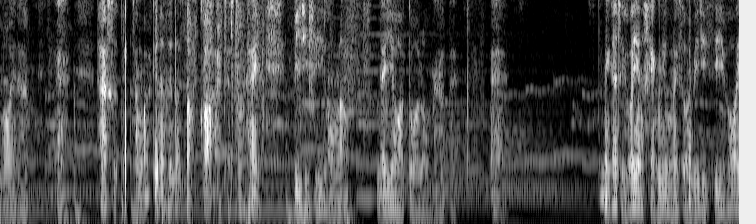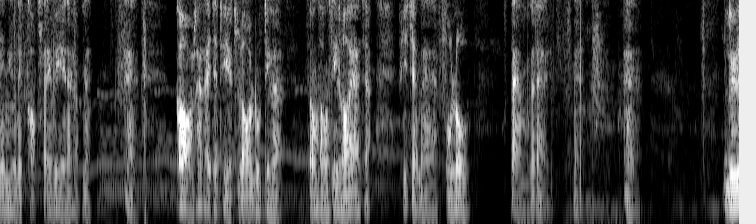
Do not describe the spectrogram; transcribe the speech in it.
200 นะครับอ่าถ้าคือจังหวะที่มันขึ้นทดสอบก็อาจจะทำให้ BTC ของเราได้ย่อตัวลงนะครับนะอ่าตอนนี้ก็ถือว่ายังแข็งอยู่ในส่วน BTC เพราะว่ายังอยู่ในกรอบไซด์เวย์นะครับนะอ่าก็ถ้าใครจะเทรดรอรุดดีกว่า2 2 400อยอาจจะพิจารณา follow ตามก็ได้นะอ่าหรือ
